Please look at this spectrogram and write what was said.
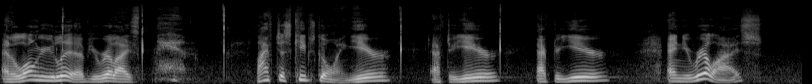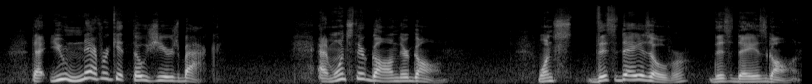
And the longer you live, you realize, man, life just keeps going year after year after year. And you realize that you never get those years back. And once they're gone, they're gone. Once this day is over, this day is gone.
